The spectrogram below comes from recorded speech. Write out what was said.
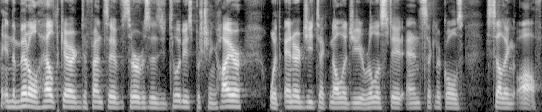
in the middle, healthcare, defensive services, utilities pushing higher, with energy, technology, real estate, and cyclicals selling off.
